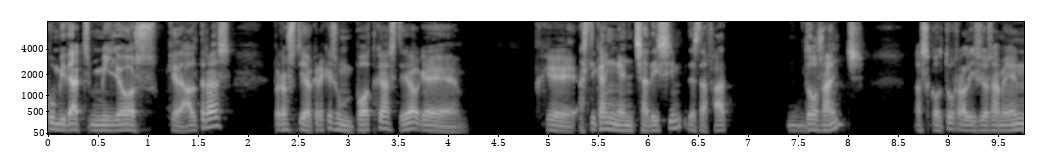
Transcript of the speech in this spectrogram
convidats millors que d'altres, però, hòstia, crec que és un podcast, tio, que, que estic enganxadíssim des de fa dos anys. L'escolto religiosament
